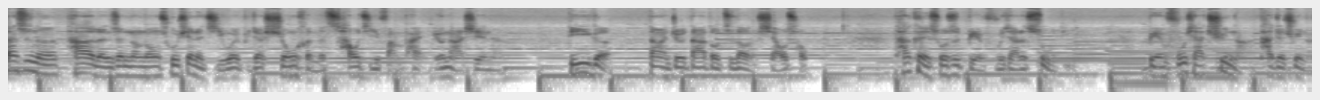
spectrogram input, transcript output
但是呢，他的人生当中出现了几位比较凶狠的超级反派，有哪些呢？第一个，当然就是大家都知道的小丑。他可以说是蝙蝠侠的宿敌，蝙蝠侠去哪他就去哪，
